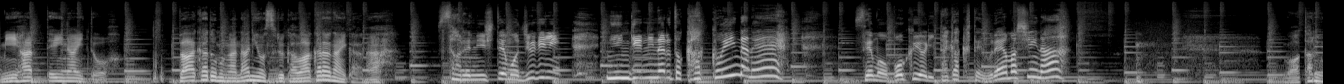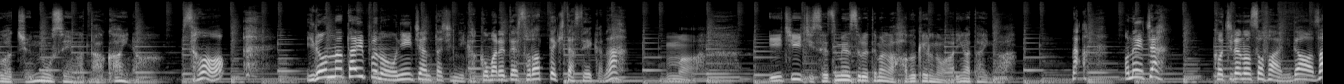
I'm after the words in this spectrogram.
見張っていないとバカどもが何をするかわからないからな。それにしてもジュリリン人間になるとかっこいいんだね。背も僕より高くて羨ましいな。渡るは順応性が高いな。そう。いろんなタイプのお兄ちゃんたちに囲まれて育ってきたせいかな。まあいちいち説明する手間が省けるのはありがたいが。お姉ちゃんこちらのソファーにどうぞ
